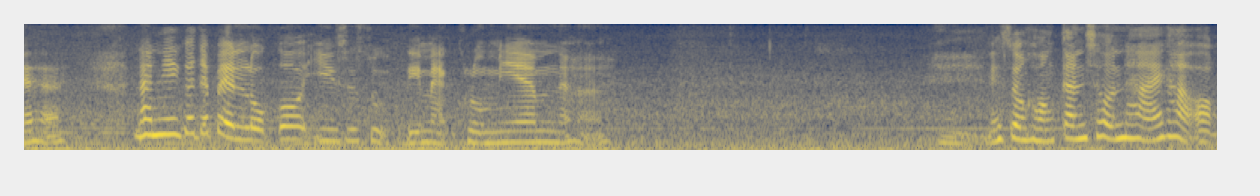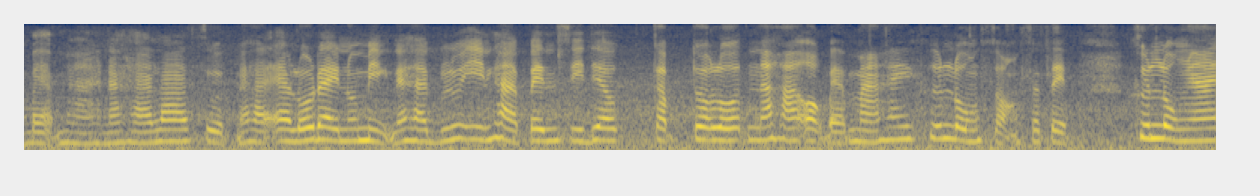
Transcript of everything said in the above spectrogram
นะคะด้านนี้ก็จะเป็นโลโก้ Isuzu D-Max Chromium นะคะ ในส่วนของกันชนท้ายค่ะออกแบบมานะคะ ล่าสุดนะคะ Aerodynamic นะคะ Blue In ค่ะ เป็นสีเดียวกับตัวรถนะคะ ออกแบบมาให้ขึ้นลง 2 สเต็ปขึ้นลงง่าย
